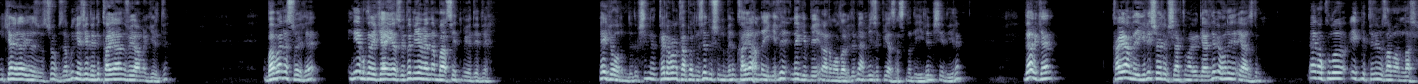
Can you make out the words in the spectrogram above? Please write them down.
Hikayeler yazıyoruz çok güzel. Bu gece dedi kayağın rüyama girdi. Babana söyle niye bu kadar hikaye yazıyordu niye benden bahsetmiyor dedi. Peki oğlum dedim. Şimdi telefonu kapanınca düşündüm benim kayağımla ilgili ne gibi bir anım olabilir. Ben müzik piyasasında değilim bir şey değilim. Derken kayağımla ilgili şöyle bir şey aklıma geldi ve onu yazdım. Ben okulu ilk bitirdiğim zamanlar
